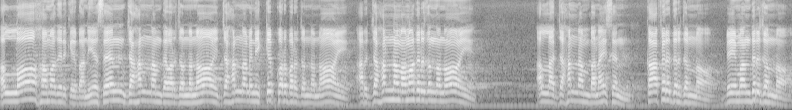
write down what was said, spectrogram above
আল্লাহ আমাদেরকে বানিয়েছেন জাহান্নাম দেওয়ার জন্য নয়, জাহান্নামে নিক্ষেপ করবার জন্য নয়, আর জাহান্নাম আমাদের জন্য নয়। আল্লাহ জাহান্নাম বানাইছেন কাফেরদের জন্য, বেঈমানদের জন্য,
